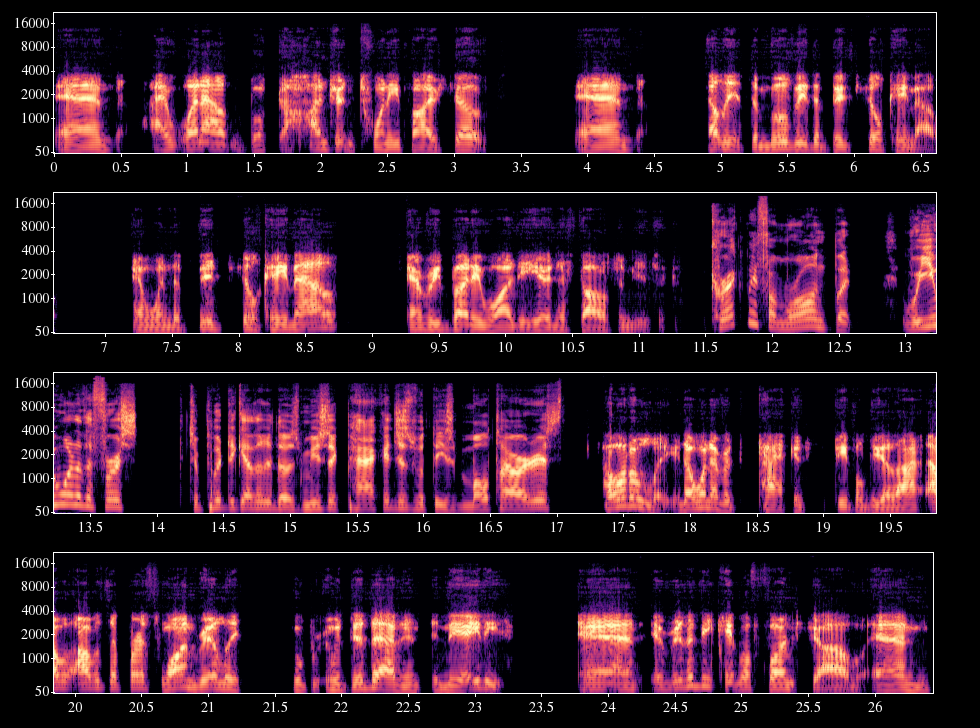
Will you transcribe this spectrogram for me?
And I went out and booked 125 shows. And Elliot, the movie The Big Chill came out. And when The Big Chill came out, everybody wanted to hear nostalgia music. Correct me if I'm wrong, but were you one of the first to put together those music packages with these multi artists? Totally. No one ever packaged people together. I, I, I was the first one, really, who, who did that in, in the 80s. And it really became a fun show. And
